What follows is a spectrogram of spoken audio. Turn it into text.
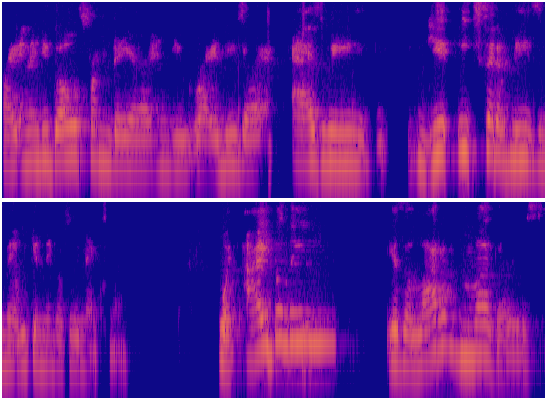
right? And then you go from there, and you right. These are as we get each set of needs met, we can then go to the next one. What I believe is a lot of mothers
